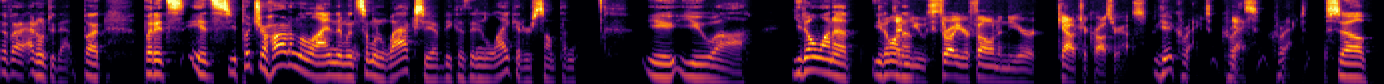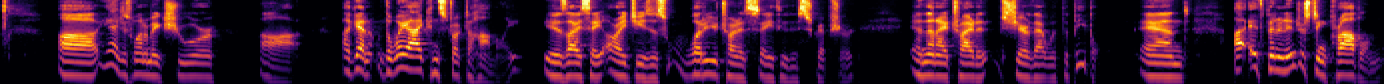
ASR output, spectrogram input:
If I, I don't do that, but but it's it's you put your heart on the line. Then when someone whacks you because they didn't like it or something, you you uh you don't want to you don't want then to you throw your phone into your couch across your house. yeah, correct, correct, correct. So, uh, yeah, I just want to make sure. Uh, again, the way I construct a homily is I say, "All right, Jesus, what are you trying to say through this scripture?" And then I try to share that with the people. And uh, it's been an interesting problem.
